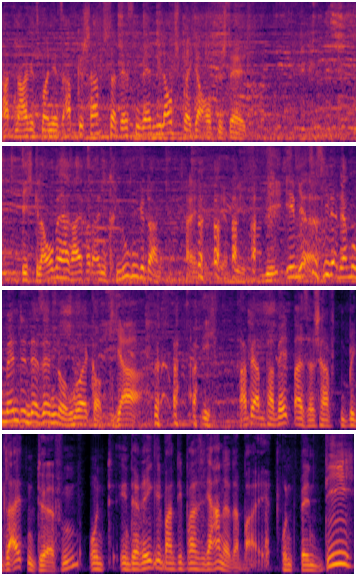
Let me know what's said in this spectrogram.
hat Nagelsmann jetzt abgeschafft. Stattdessen werden die Lautsprecher aufgestellt. Ich glaube, Herr Reif hat einen klugen Gedanken. Wie immer. Jetzt ist wieder der Moment in der Sendung, wo er kommt. Ja, ich habe ja ein paar Weltmeisterschaften begleiten dürfen und in der Regel waren die Brasilianer dabei. Und wenn die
